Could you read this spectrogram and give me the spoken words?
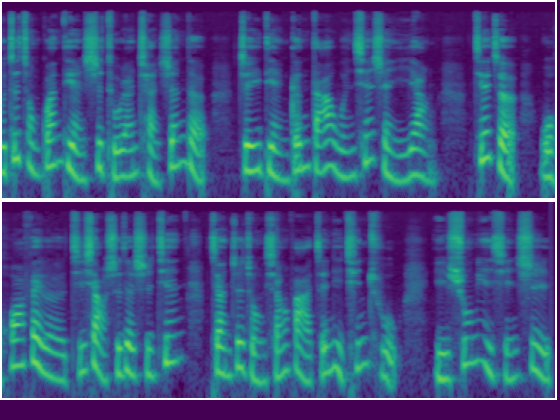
我这种观点是突然产生的，这一点跟达尔文先生一样。”接着，我花费了几小时的时间，将这种想法整理清楚，以书面形式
